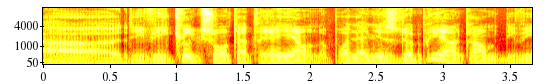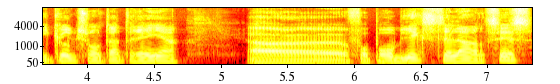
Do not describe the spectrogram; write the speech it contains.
Euh, des véhicules qui sont attrayants. On n'a pas la liste de prix encore, mais des véhicules qui sont attrayants. Euh, faut pas oublier que Stellantis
